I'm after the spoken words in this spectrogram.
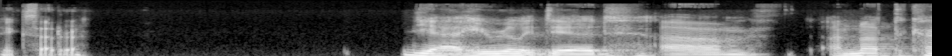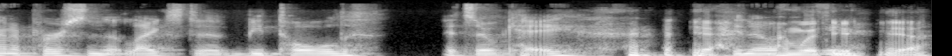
etc.? Yeah, he really did. Um, I'm not the kind of person that likes to be told it's okay. yeah, you know, I'm with I mean, you. Yeah,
